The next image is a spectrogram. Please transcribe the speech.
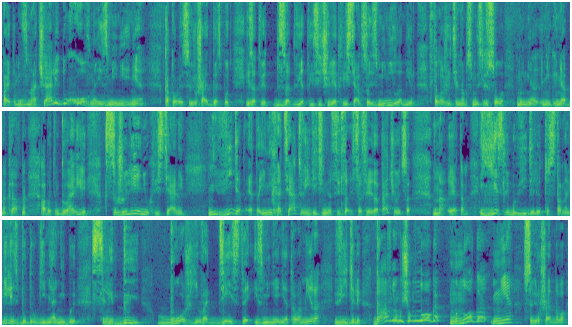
Поэтому вначале духовное изменение, которое совершает Господь, и за две тысячи лет христианства государство изменило мир в положительном смысле слова, мы не, не, неоднократно об этом говорили. К сожалению, христиане не видят это и не хотят видеть, и не сосредотачиваются на этом. Если бы видели, то становились бы другими, они бы следы Божьего действия, изменения этого мира видели. Да, в нем еще много, много несовершенного,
